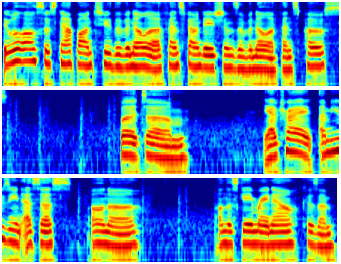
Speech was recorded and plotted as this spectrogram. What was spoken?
They will also snap onto the vanilla fence foundations and vanilla fence posts. But, um, yeah, I've tried, I'm using SS on, uh, on this game right now, because I'm,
